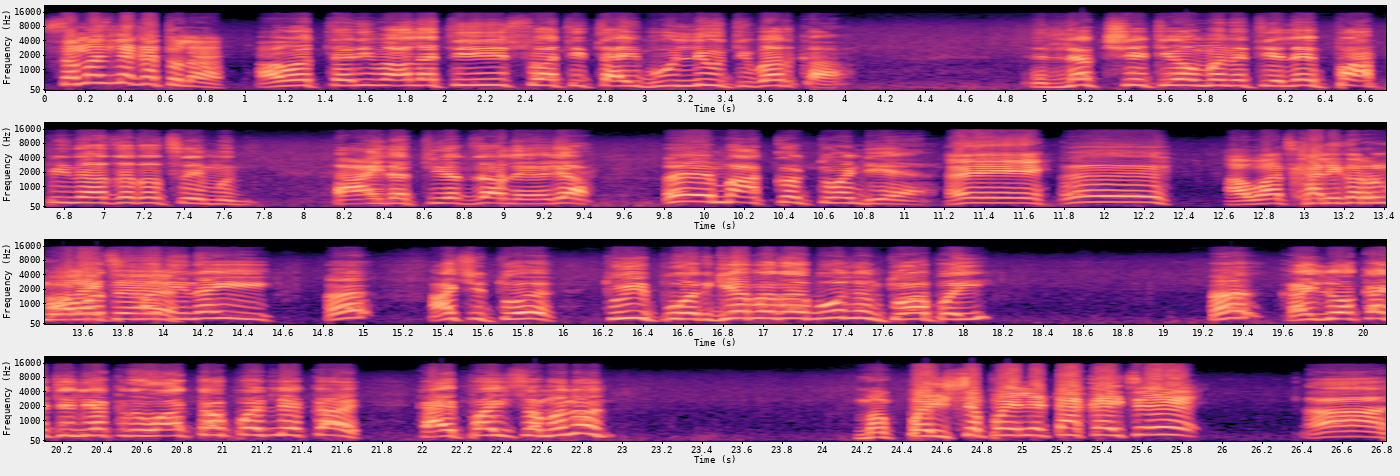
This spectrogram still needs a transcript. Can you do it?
समजलं का तुला? अहो तरी मला ती स्वाती ताई बोलली होती बर का. लक्ष ठेव म्हण ते लय पापी नाजरच आहे म्हण. आईला तेच झालंय अड्या ए माकड तोंड्या. हे. ए. आवाज खाली करून आवाज बोलायचं नाही. हा? अशी तो तुही पोत घे बरं बोलून तो पै. हा? काही लोकांचे लेकर वाटा पडले काय? काय पैसा म्हणून? मग पैसे पहिले टाकायचे. हा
